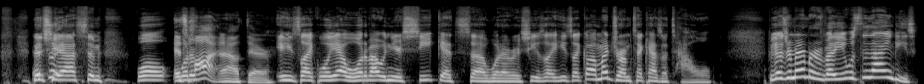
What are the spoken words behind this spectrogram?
then It's she like- asked him, well, It's hot out there. he's like, well, yeah. Well, what about when your seat gets uh, whatever? She's like, he's like, oh, my drum tech has a towel. Because remember, everybody, it was the '90s.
